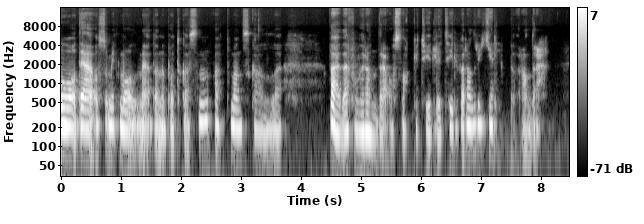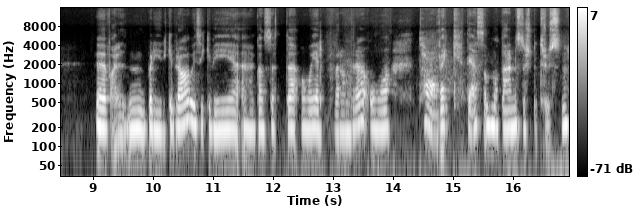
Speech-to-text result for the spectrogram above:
Og det er også mitt mål med denne podkasten, at man skal være der for hverandre og snakke tydelig til hverandre, hjelpe hverandre. Eh, verden blir ikke bra hvis ikke vi eh, kan støtte og hjelpe hverandre og ta vekk det som er den største trusselen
